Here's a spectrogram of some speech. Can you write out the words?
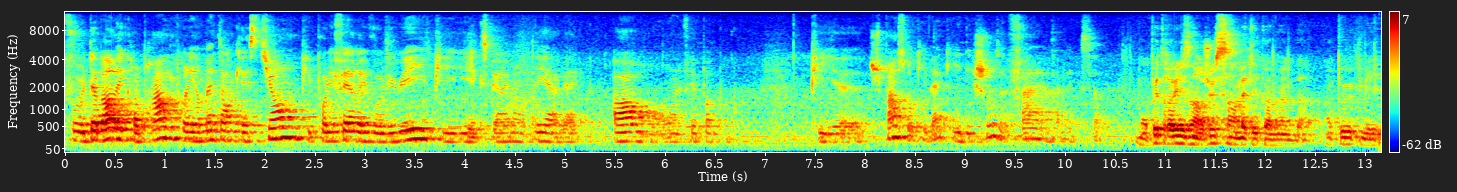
Il faut d'abord les comprendre pour les remettre en question, puis pour les faire évoluer, puis expérimenter avec. Or, on ne le fait pas beaucoup. Puis euh, je pense au Québec, il y a des choses à faire avec ça. On peut travailler les enjeux sans mettre les communs dedans. On peut, mais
